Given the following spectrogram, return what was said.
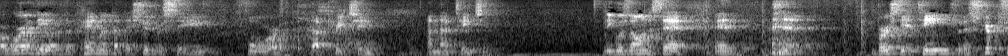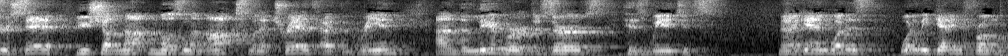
are worthy of the payment that they should receive for that preaching and that teaching. And he goes on to say in verse 18 For the scriptures say, You shall not muzzle an ox when it treads out the grain, and the labourer deserves his wages. Now, again, what is what are we getting from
